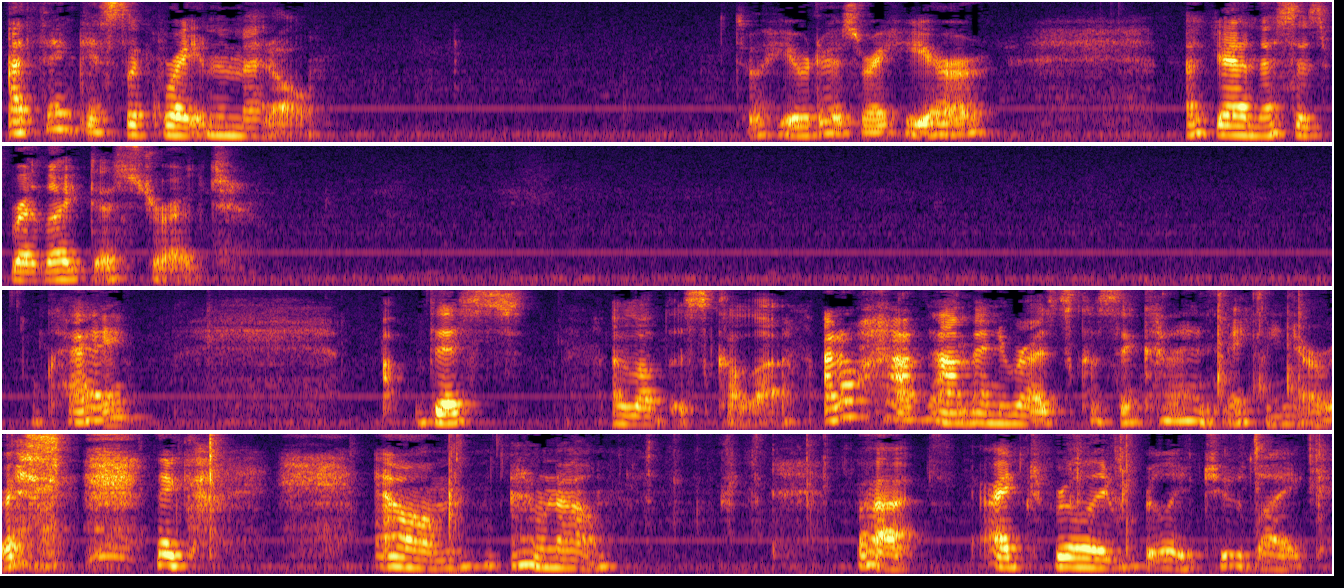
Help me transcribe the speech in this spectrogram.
I think it's like right in the middle. So here it is right here. Again, this is Red Light District. Okay. This, I love this color. I don't have that many reds because they kind of make me nervous. they, um, I don't know. But I really, really do like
